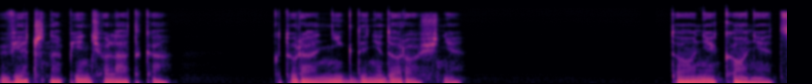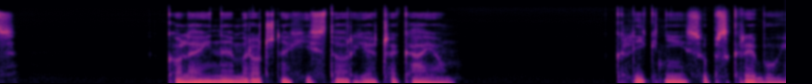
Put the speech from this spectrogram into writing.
Wieczna pięciolatka, która nigdy nie dorośnie. To nie koniec. Kolejne mroczne historie czekają. Kliknij subskrybuj.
